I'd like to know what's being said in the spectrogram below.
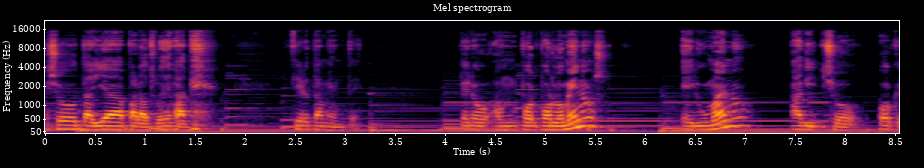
eso daría para otro debate, ciertamente. Pero aun por, por lo menos, el humano ha dicho, ok,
